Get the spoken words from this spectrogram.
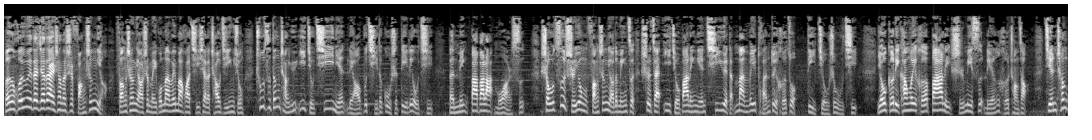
本回为大家带上的是仿生鸟。仿生鸟是美国漫威漫画旗下的超级英雄，初次登场于1971年《了不起的故事》第六期，本名芭芭拉·摩尔斯。首次使用仿生鸟的名字是在1980年7月的漫威团队合作第95期，由格里康威和巴里·史密斯联合创造，简称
